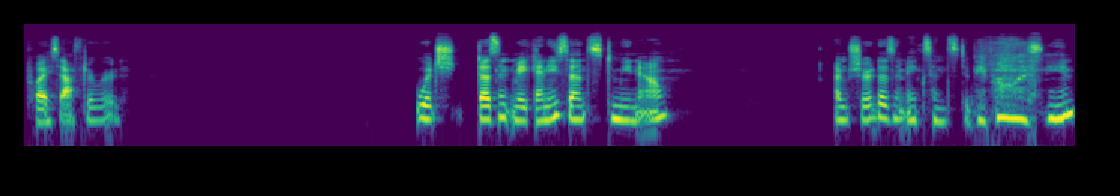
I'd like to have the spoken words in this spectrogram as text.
twice afterward. Which doesn't make any sense to me now. I'm sure it doesn't make sense to people listening.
